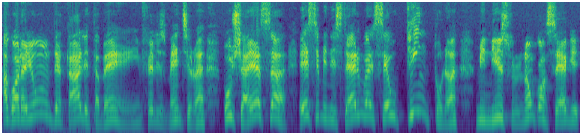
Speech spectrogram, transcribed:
Agora, e um detalhe também, infelizmente, não é? Puxa, essa, esse ministério vai ser o quinto, né? Ministro não consegue,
